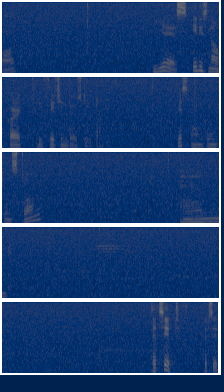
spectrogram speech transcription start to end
org. Yes it is now correctly fetching those data. Yes I'm going to install. And that's it. That's it.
